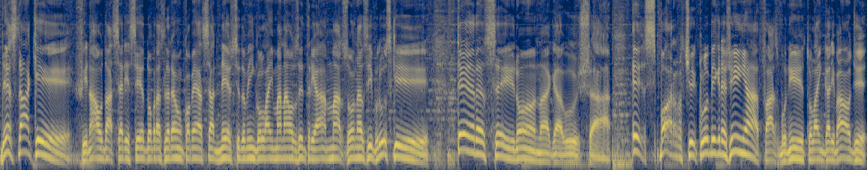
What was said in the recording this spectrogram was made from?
Destaque: final da Série C do Brasileirão começa neste domingo lá em Manaus, entre Amazonas e Brusque. Terceirona Gaúcha. Esporte Clube Igrejinha faz bonito lá em Garibaldi.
